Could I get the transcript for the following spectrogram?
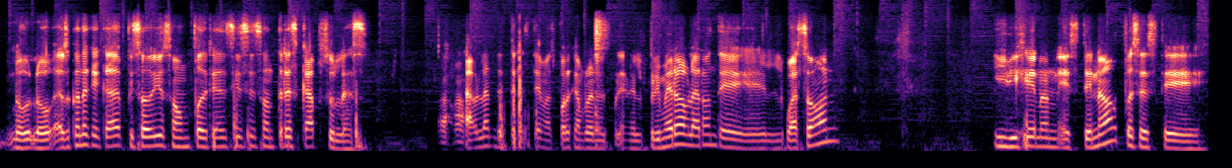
lo, lo, haz cuenta que cada episodio son, podría decirse, son tres cápsulas. Hablan de tres temas. Por ejemplo, en el, primero hablaron del guasón y dijeron, este, no, pues este,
